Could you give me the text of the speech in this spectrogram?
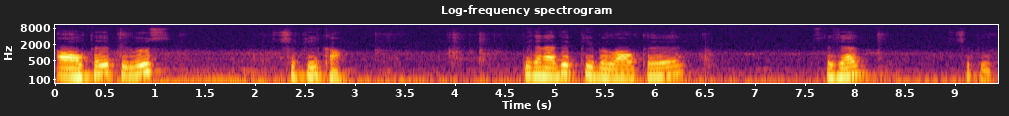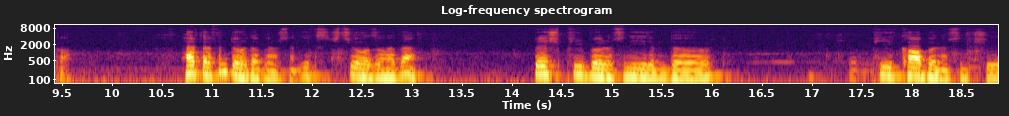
6 plus 2 pi k. Bir də nədir? Pi böl 6 üstə gəl 2 pi k. Hər tərəfini 4-ə bölürsən. X kiçik olacaq nədən? 5 pi bölünsün 24. Pi k bölünsün 2.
